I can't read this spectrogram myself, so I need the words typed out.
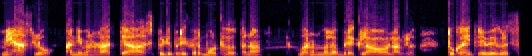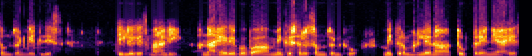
मी हसलो आणि म्हणाला त्या स्पीड ब्रेकर मोठं होतं ना म्हणून मला ब्रेक लावावं लागलं. तू काहीतरी वेगळंच समजून घेतलीस. ती लगेच म्हणाली नाही रे बाबा मी कशाला समजून घेऊ? मी तर म्हणले ना तू ट्रेनी आहेस.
